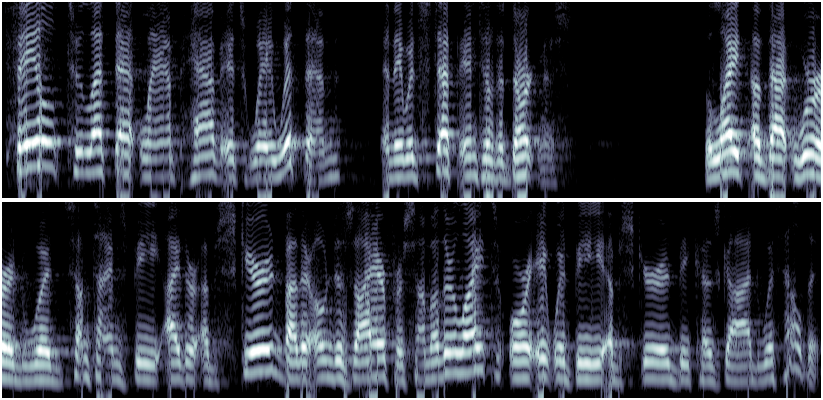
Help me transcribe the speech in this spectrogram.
failed to let that lamp have its way with them, and they would step into the darkness. The light of that word would sometimes be either obscured by their own desire for some other light, or it would be obscured because God withheld it.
